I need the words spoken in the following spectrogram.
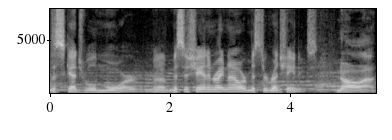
the schedule more, uh, Mrs. Shannon right now or Mr. Red Schoendienst? No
